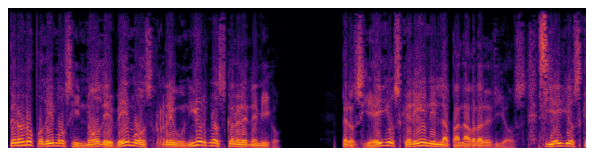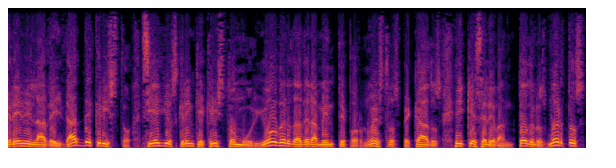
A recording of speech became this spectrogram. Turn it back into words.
Pero no podemos y no debemos reunirnos con el enemigo. Pero si ellos creen en la palabra de Dios, si ellos creen en la deidad de Cristo, si ellos creen que Cristo murió verdaderamente por nuestros pecados y que se levantó de los muertos,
